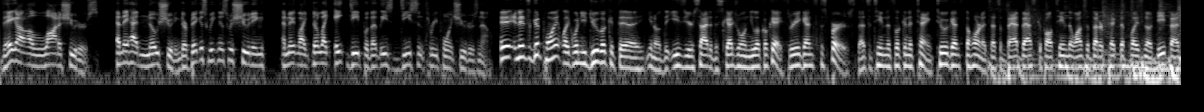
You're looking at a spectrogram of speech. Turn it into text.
They got a lot of shooters, and they had no shooting. Their biggest weakness was shooting, and they like they're like eight deep with at least decent three point shooters now. And it's a good point. Like when you do look at the you know the easier side of the schedule, and you look, okay, three against the Spurs. That's a team that's looking to tank. Two against the Hornets. That's a bad basketball team that wants a better pick that plays no defense.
